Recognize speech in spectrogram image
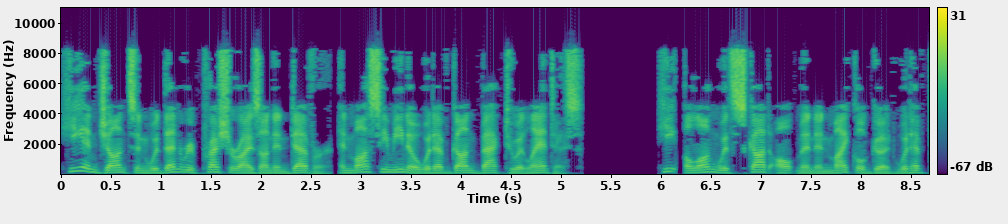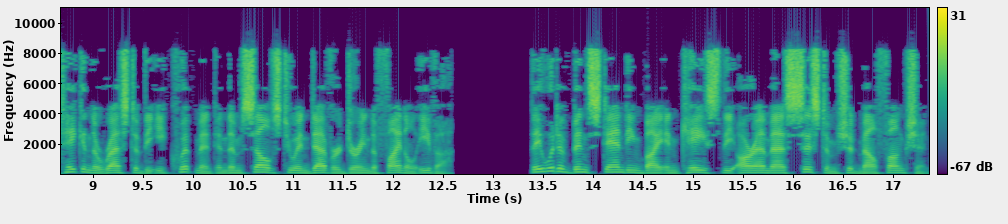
He and Johnson would then repressurize on Endeavour, and Massimino would have gone back to Atlantis. He, along with Scott Altman and Michael Good would have taken the rest of the equipment and themselves to Endeavour during the final EVA. They would have been standing by in case the RMS system should malfunction.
